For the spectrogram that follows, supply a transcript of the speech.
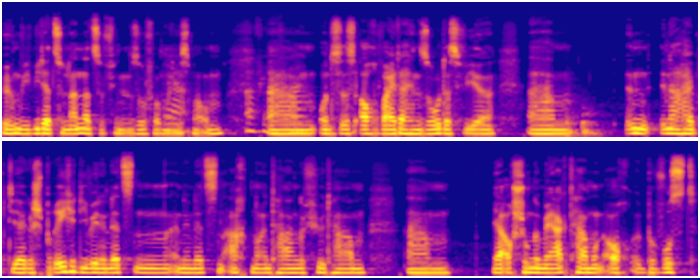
irgendwie wieder zueinander zu finden, so formuliere Ja, ich es mal um. Ähm, und es ist auch weiterhin so, dass wir ähm, in, innerhalb der Gespräche, die wir in den letzten, in den letzten acht, neun Tagen geführt haben, ähm, ja auch schon gemerkt haben und auch bewusst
